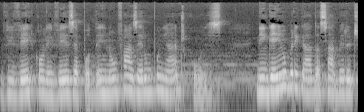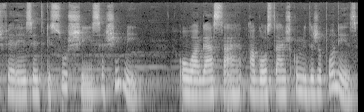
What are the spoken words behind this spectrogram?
Viver com leveza é poder não fazer um punhado de coisas. Ninguém é obrigado a saber a diferença entre sushi e sashimi, ou a, gastar, a gostar de comida japonesa.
